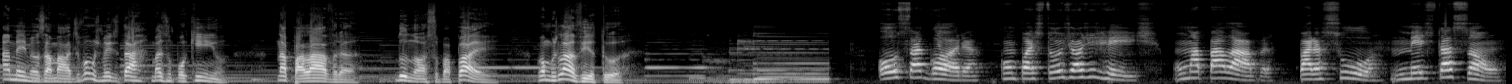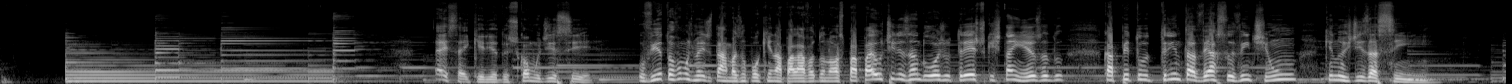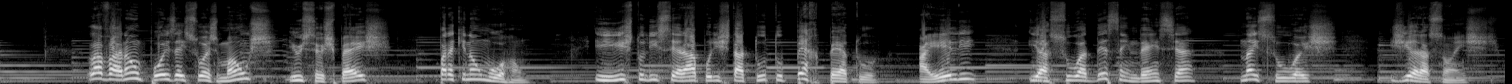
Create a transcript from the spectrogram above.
Amém, meus amados. Vamos meditar mais um pouquinho na palavra do nosso papai? Vamos lá, Vitor. Ouça agora, com o pastor Jorge Reis, uma palavra para sua meditação. É isso aí, queridos. Como disse o Vitor, vamos meditar mais um pouquinho na palavra do nosso papai, utilizando hoje o trecho que está em Êxodo, capítulo 30, verso 21, que nos diz assim: Lavarão, pois, as suas mãos e os seus pés, para que não morram. E isto lhes será por estatuto perpétuo, a ele e a sua descendência nas suas gerações.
